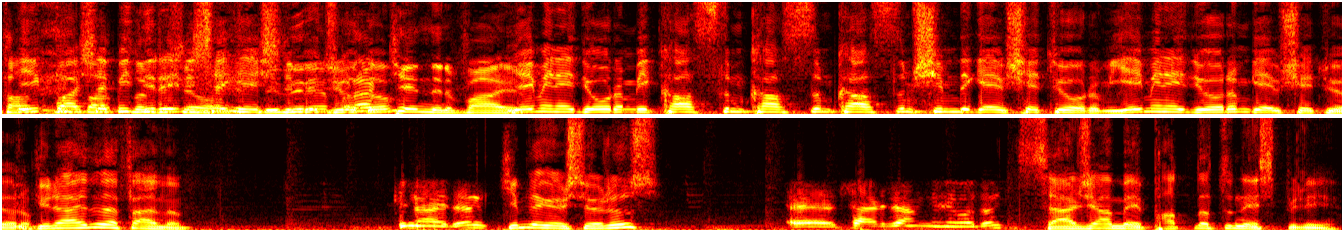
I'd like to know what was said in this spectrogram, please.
tatlı İlk başta bir tatlı direnişe şey geçti Bir vücudum. bırak kendini Fahir. Yemin ediyorum bir kastım kastım kastım şimdi gevşetiyorum. Yemin ediyorum gevşetiyorum. Günaydın efendim. Günaydın. Kimle görüşüyoruz? Ee, Sercan benim adım. Sercan Bey patlatın espriyi.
